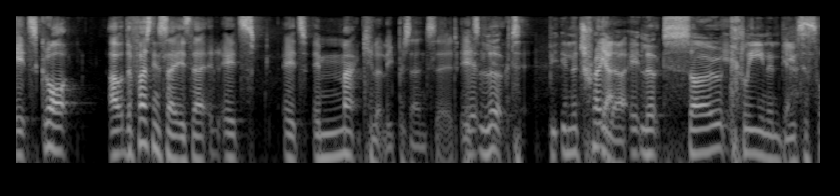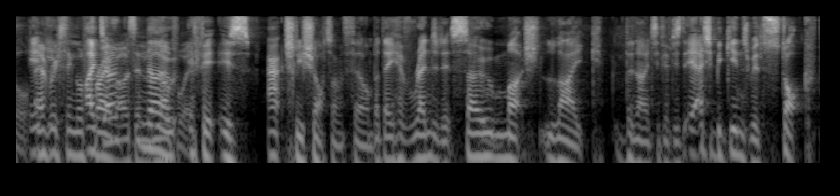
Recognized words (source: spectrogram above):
it's got uh, the first thing to say is that it's it's immaculately presented. It's it looked in the trailer. It looked so clean and Yes. beautiful. It- Every it- single frame I, don't was in know love with. If it is actually shot on film, but they have rendered it so much like the 1950s. It actually begins with stock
